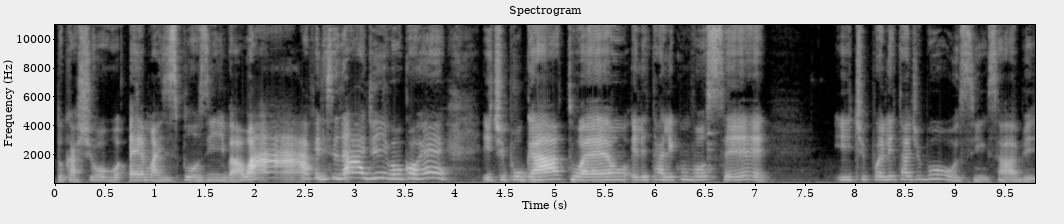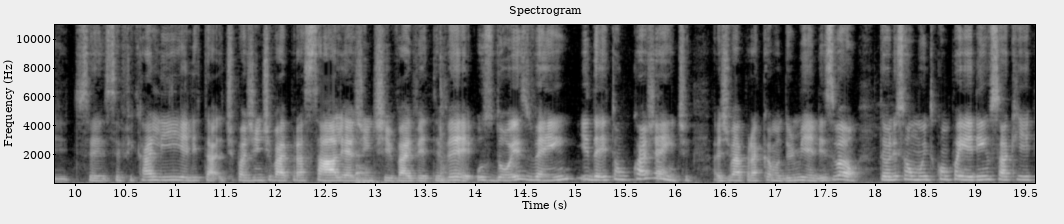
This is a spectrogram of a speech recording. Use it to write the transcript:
do cachorro é mais explosiva. Uau, felicidade, vamos correr! E, tipo, o gato é. Ele tá ali com você. E, tipo, ele tá de boa, assim, sabe? Você fica ali, ele tá. Tipo, a gente vai pra sala e a gente vai ver TV, os dois vêm e deitam com a gente. A gente vai pra cama dormir, eles vão. Então, eles são muito companheirinhos, só que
